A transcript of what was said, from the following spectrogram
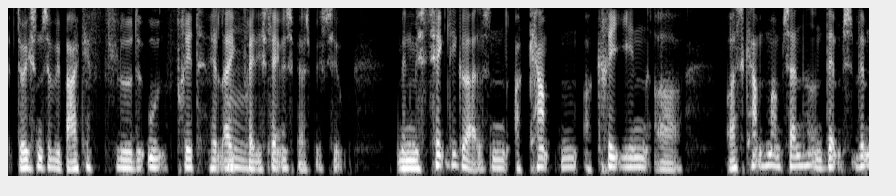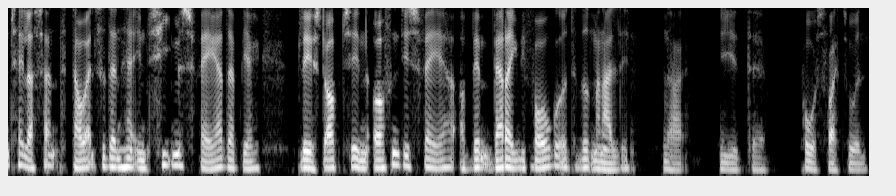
det er jo ikke sådan, at vi bare kan flyde det ud frit, heller ikke mm. fra et islamisk perspektiv. Men mistænkeliggørelsen og kampen og krigen og også kampen om sandheden. Hvem, hvem taler sandt? Der er jo altid den her intime sfære, der bliver blæst op til en offentlig sfære, og hvem, hvad der egentlig foregår, det ved man aldrig. Nej, i et uh, postfaktuelt,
